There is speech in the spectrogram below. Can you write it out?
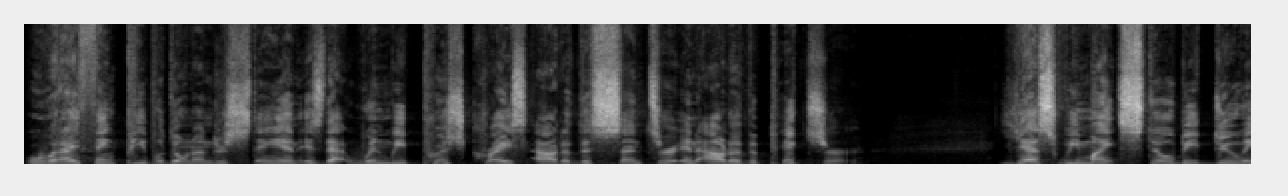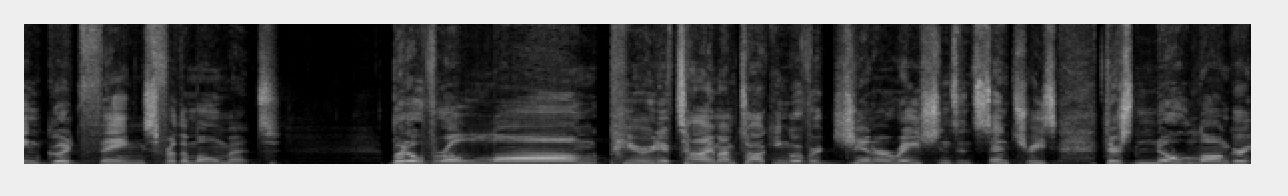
Well, what I think people don't understand is that when we push Christ out of the center and out of the picture, yes, we might still be doing good things for the moment. But over a long period of time, I'm talking over generations and centuries, there's no longer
